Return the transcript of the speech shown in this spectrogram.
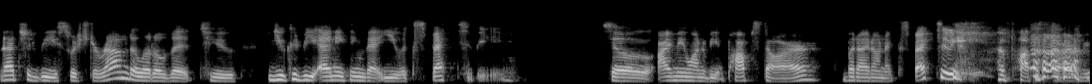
that should be switched around a little bit to you could be anything that you expect to be. So I may want to be a pop star, but I don't expect to be a pop star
